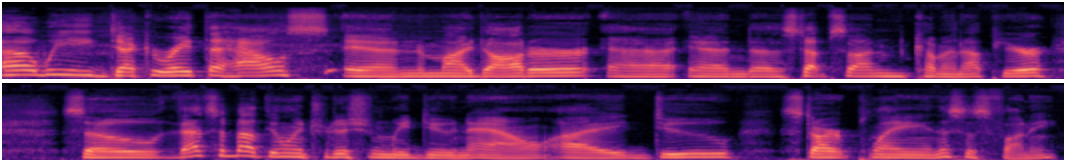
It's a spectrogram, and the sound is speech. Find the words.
Uh, we decorate the house, and my daughter uh, and uh, stepson coming up here. So that's about the only tradition we do now. I do start playing. This is funny.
